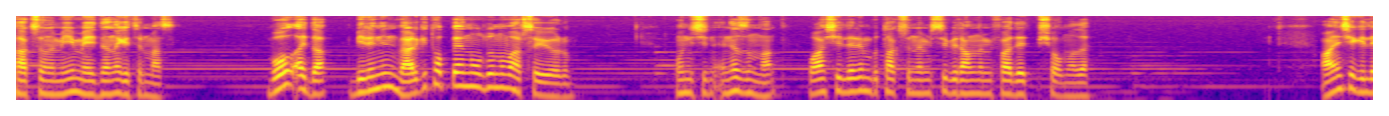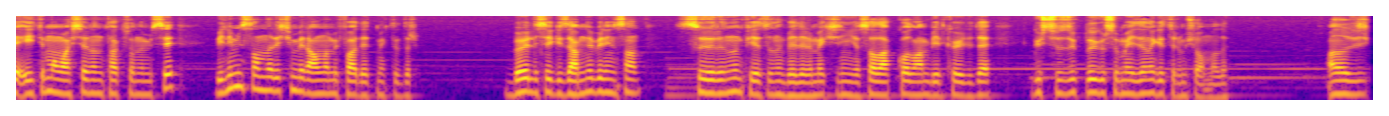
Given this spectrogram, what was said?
Taksonomiyi meydana getirmez. Bu olayda birinin vergi toplayan olduğunu varsayıyorum. Onun için en azından vahşilerin bu taksonomisi bir anlam ifade etmiş olmalı. Aynı şekilde eğitim amaçlarının taksonomisi bilim insanları için bir anlam ifade etmektedir. Böylese gizemli bir insan sığırının fiyatını belirlemek için yasal hakkı olan bir köylüde güçsüzlük duygusu meydana getirmiş olmalı. Analojik,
